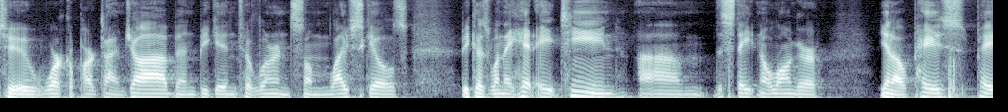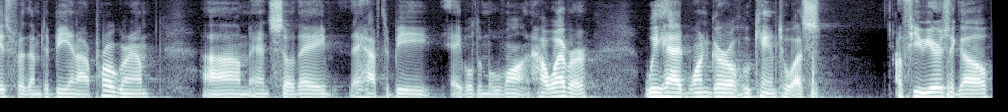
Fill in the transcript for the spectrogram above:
to work a part time job and begin to learn some life skills because when they hit 18, um, the state no longer you know, pays, pays for them to be in our program. Um, and so they, they have to be able to move on. However, we had one girl who came to us a few years ago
